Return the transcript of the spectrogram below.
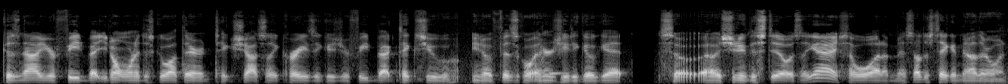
Because now your feedback, you don't want to just go out there and take shots like crazy because your feedback takes you, you know, physical energy to go get. So uh, shooting the still, it's like, yeah, so what? I missed. I'll just take another one.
